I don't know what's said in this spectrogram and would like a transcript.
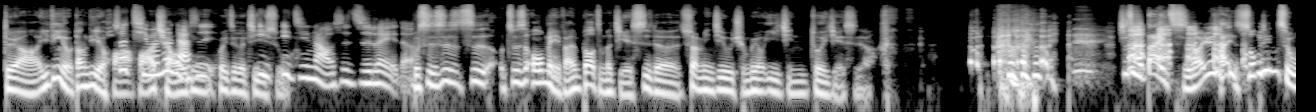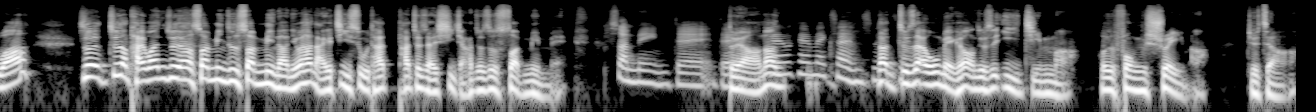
对啊，一定有当地的华华侨是会这个技术，易经老师之类的。不是，是是，这是欧美，反正不知道怎么解释的算命技术，全部用易经做一解释啊。就这个代词嘛，因为他也说不清楚啊。所以就像台湾，就像算命就是算命啊。你问他哪个技术，他他就在细讲，他就是算命没。算命，对对对啊，那 OK, okay make sense。那就是在欧美，可能就是易经嘛，或者风水嘛，就这样啊。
